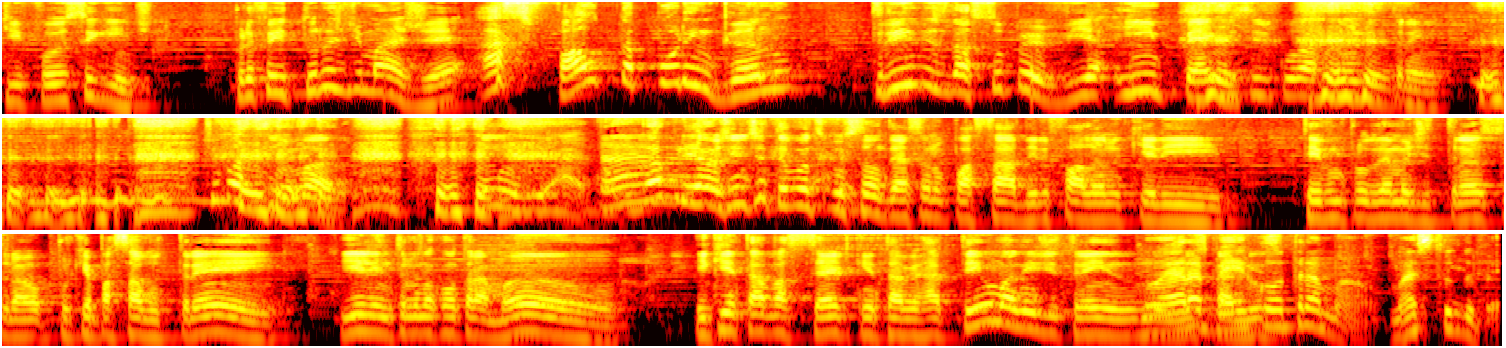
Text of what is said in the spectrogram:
Que foi o seguinte: Prefeitura de Magé asfalta por engano trilhos da supervia e impede circulação de trem. tipo assim, mano. tem- o Gabriel, a gente já teve uma discussão dessa no passado, ele falando que ele teve um problema de trânsito porque passava o trem e ele entrou na contramão. E quem tava certo, quem tava errado. Tem uma linha de trem. Não era bem caminhos- contramão, mas tudo bem.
